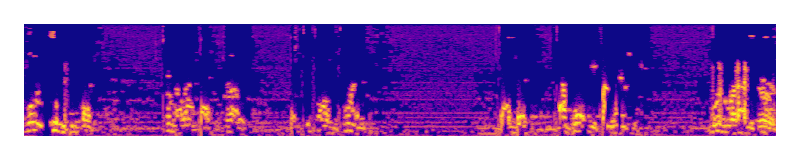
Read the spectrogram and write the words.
I've always given people turn my laptop to pro. But 2020, God bless, God bless me financially. More than what I deserve.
